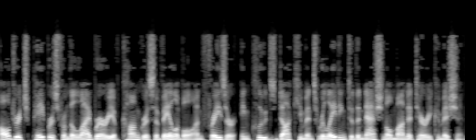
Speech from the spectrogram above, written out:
Aldrich Papers from the Library of Congress available on Fraser, includes documents relating to the National Monetary Commission.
